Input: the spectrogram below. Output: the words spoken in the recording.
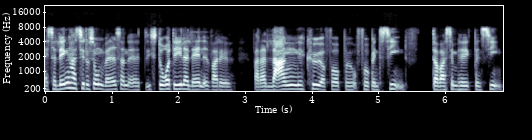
altså længe har situationen været sådan, at i store dele af landet var, det, var der lange køer for at få benzin. Der var simpelthen ikke benzin.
